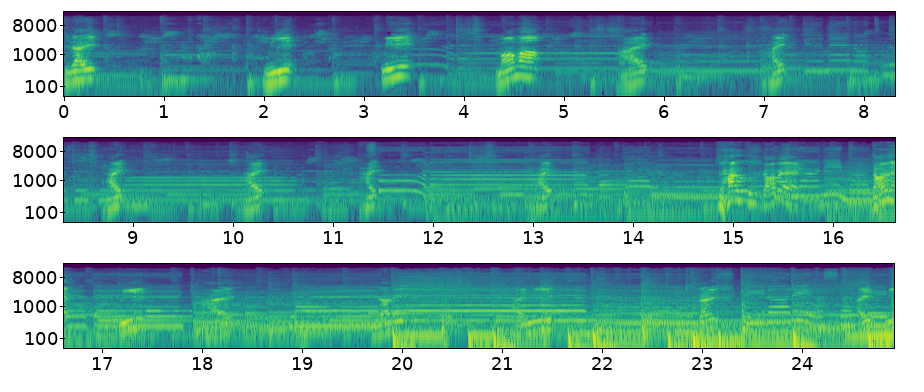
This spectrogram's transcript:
左右右ももはいはいはいはいはいはいじゃあダメダメ右はい左。右。左。はい右。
